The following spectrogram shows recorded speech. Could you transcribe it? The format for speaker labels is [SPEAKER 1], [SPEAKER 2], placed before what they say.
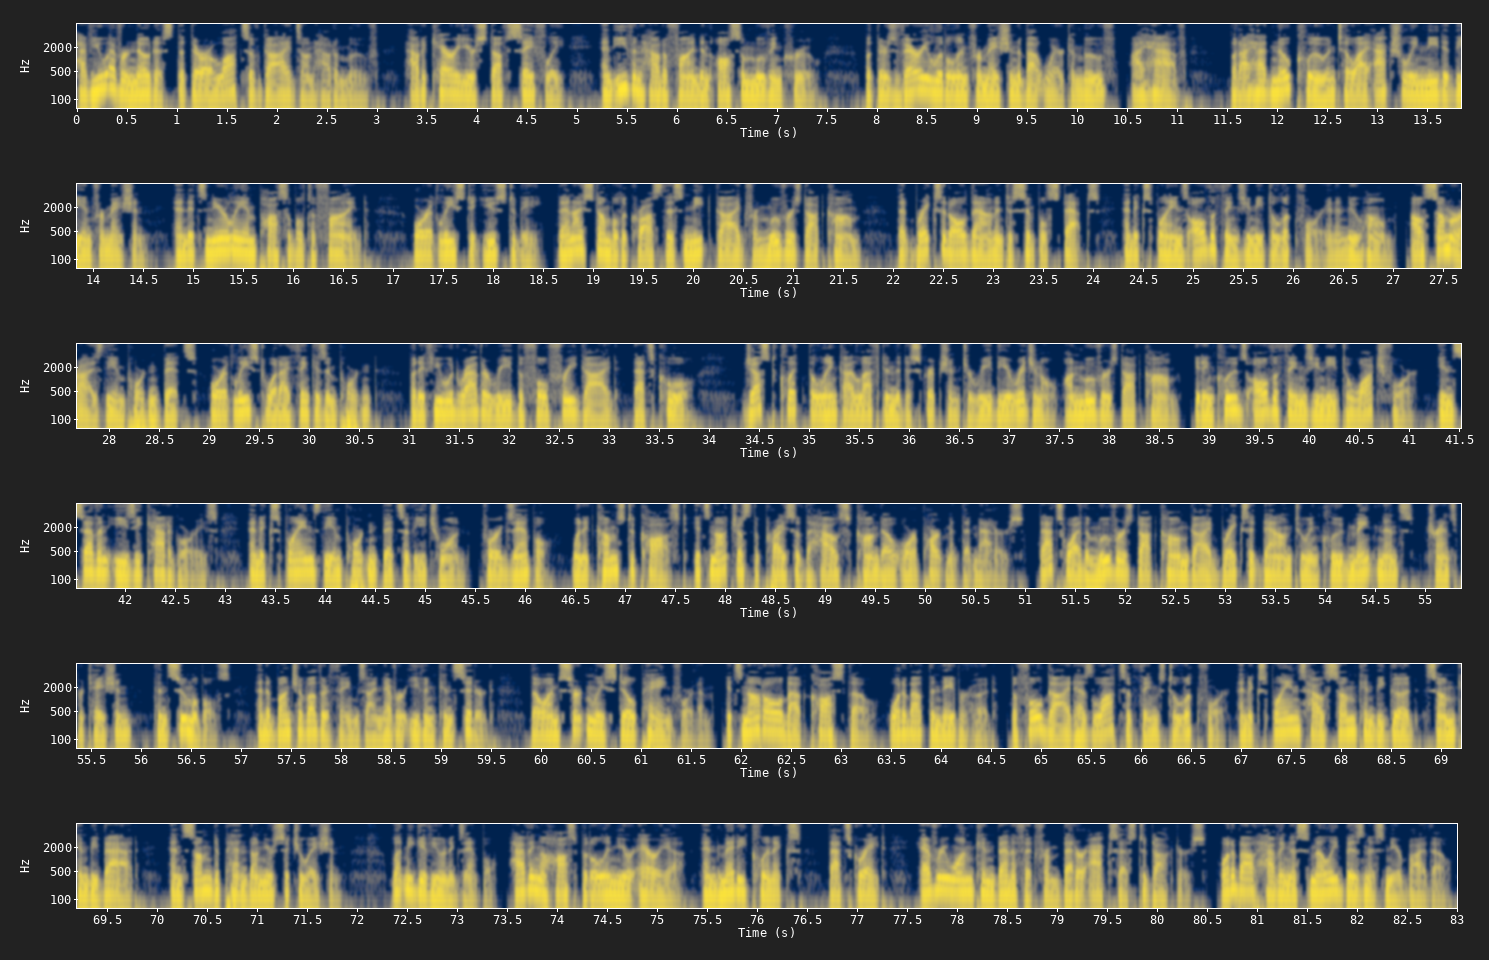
[SPEAKER 1] Have you ever noticed that there are lots of guides on how to move, how to carry your stuff safely, and even how to find an awesome moving crew? But there's very little information about where to move? I have, but I had no clue until I actually needed the information, and it's nearly impossible to find, or at least it used to be. Then I stumbled across this neat guide from movers.com that breaks it all down into simple steps and explains all the things you need to look for in a new home. I'll summarize the important bits, or at least what I think is important, but if you would rather read the full free guide, that's cool. Just click the link I left in the description to read the original on movers.com. It includes all the things you need to watch for in seven easy categories and explains the important bits of each one. For example, when it comes to cost, it's not just the price of the house, condo, or apartment that matters. That's why the Movers.com guide breaks it down to include maintenance, transportation, consumables, and a bunch of other things I never even considered, though I'm certainly still paying for them. It's not all about cost though. What about the neighborhood? The full guide has lots of things to look for and explains how some can be good, some can be bad, and some depend on your situation. Let me give you an example. Having a hospital in your area and medi clinics, that's great. Everyone can benefit from better access to doctors. What about having a smelly business nearby though?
